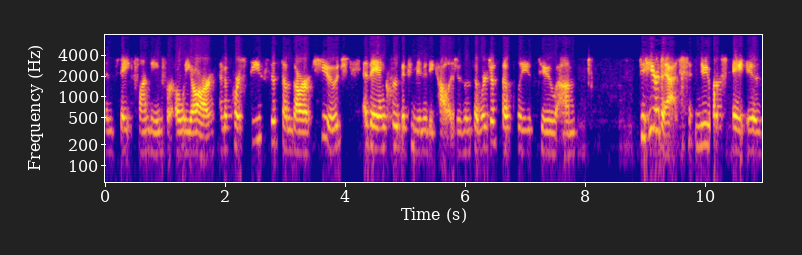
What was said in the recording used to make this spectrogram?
in state funding for OER. And of course, these systems are huge and they include the community colleges. And so we're just so pleased to, um, to hear that New York State is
